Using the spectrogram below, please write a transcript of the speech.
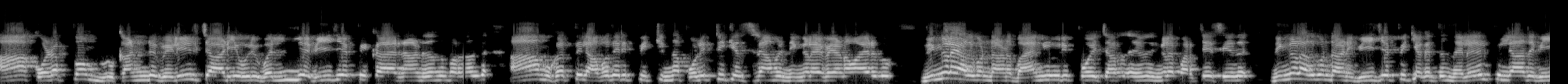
ആ കുഴപ്പം കണ്ട് വെളിയിൽ ചാടിയ ഒരു വലിയ ബി ജെ പിക്കാരനാണ് ഇതെന്ന് പറഞ്ഞുകൊണ്ട് ആ മുഖത്തിൽ അവതരിപ്പിക്കുന്ന പൊളിറ്റിക്കൽ ഇസ്ലാമിൽ നിങ്ങളെ വേണമായിരുന്നു. നിങ്ങളെ അതുകൊണ്ടാണ് ബാംഗ്ലൂരിൽ പോയി നിങ്ങളെ പർച്ചേസ് ചെയ്ത്. നിങ്ങൾ അതുകൊണ്ടാണ് ബി ജെ പിക്കകത്ത് നിലനിൽപ്പില്ലാതെ ബി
